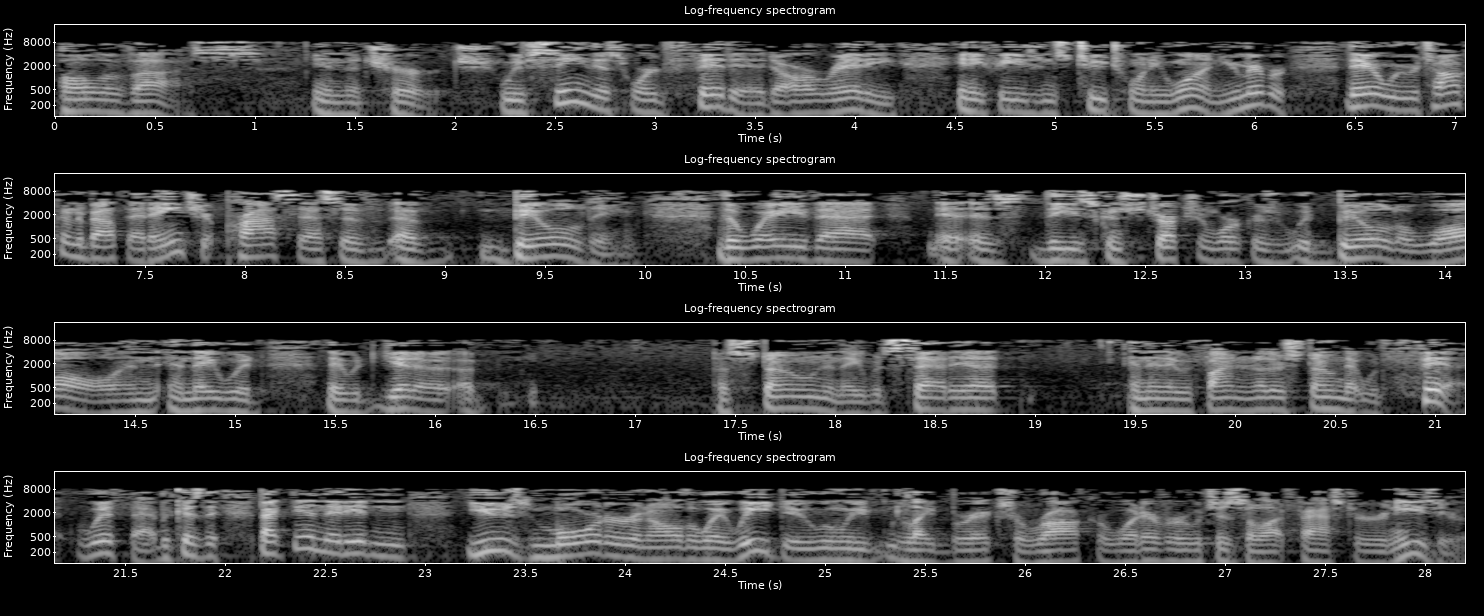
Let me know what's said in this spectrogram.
all of us in the church. We've seen this word fitted already in Ephesians 2.21. You remember there we were talking about that ancient process of, of building, the way that as these construction workers would build a wall and, and they would, they would get a, a, a stone and they would set it and then they would find another stone that would fit with that because they, back then they didn't use mortar and all the way we do when we lay bricks or rock or whatever, which is a lot faster and easier.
